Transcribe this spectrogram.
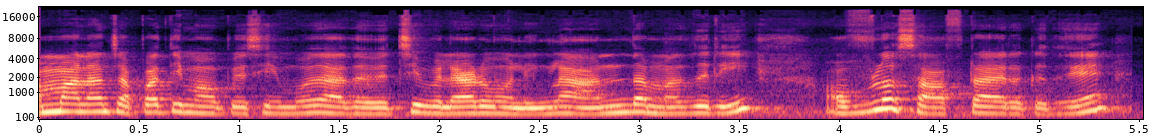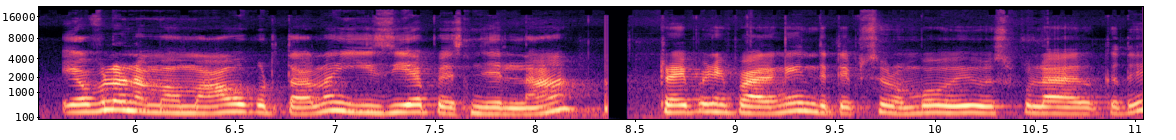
அம்மாலாம் சப்பாத்தி மாவு பேசியும் போது அதை வச்சு விளையாடுவோம் இல்லைங்களா? அந்த மாதிரி அவ்வளோ சாஃப்டாக இருக்குது. எவ்வளோ நம்ம மாவு கொடுத்தாலும் ஈஸியாக பிசைஞ்சிடலாம். ட்ரை பண்ணி பாருங்கள் இந்த டிப்ஸ் ரொம்பவே யூஸ்ஃபுல்லாக இருக்குது.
